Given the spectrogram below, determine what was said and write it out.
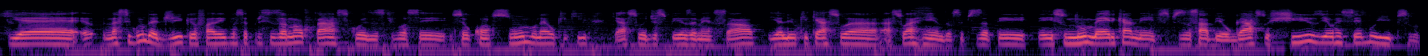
Que é na segunda dica eu falei que você precisa anotar as coisas que você, o seu consumo, né, o que, que, que é a sua despesa mensal e ali o que, que é a sua, a sua renda. Você precisa ter, ter isso numericamente. Você precisa saber, eu gasto X e eu recebo Y.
